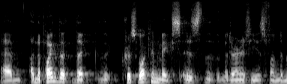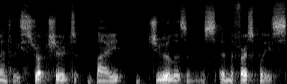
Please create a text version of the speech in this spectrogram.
Um, and the point that, that, that, Chris Watkin makes is that the modernity is fundamentally structured by dualisms in the first place.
